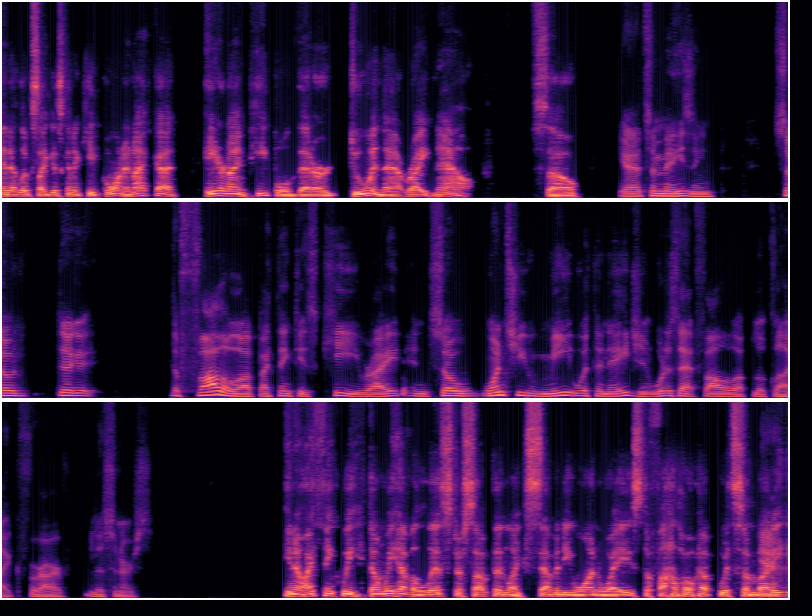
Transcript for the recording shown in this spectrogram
and it looks like it's going to keep going. And I've got eight or nine people that are doing that right now. So yeah, it's amazing. So the the follow up I think is key, right? And so once you meet with an agent, what does that follow up look like for our listeners? You know, I think we don't we have a list of something like 71 ways to follow up with somebody. Yeah.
